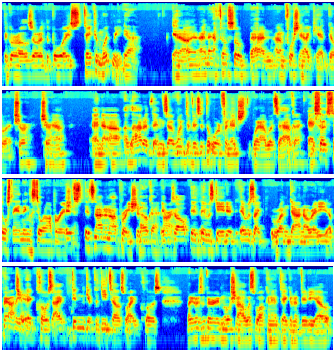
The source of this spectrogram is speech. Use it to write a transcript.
the girls or the boys, take them with me, Yeah. you know? And, and I feel so bad. And unfortunately, I can't do it, Sure. Sure. you know? And uh, a lot of things, I went to visit the orphanage where I was at. Okay. And so it's still standing, still in operation. it's it's not an operation. Okay, It all was right. all it, it was gated. It was like run down already. Apparently Gotcha. it closed. I didn't get the details why it closed. But it was very emotional. I was walking in taking a video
